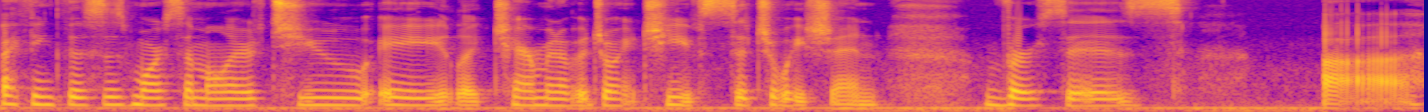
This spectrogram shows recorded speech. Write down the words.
I think this is more similar to a like chairman of a joint chiefs situation versus uh,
